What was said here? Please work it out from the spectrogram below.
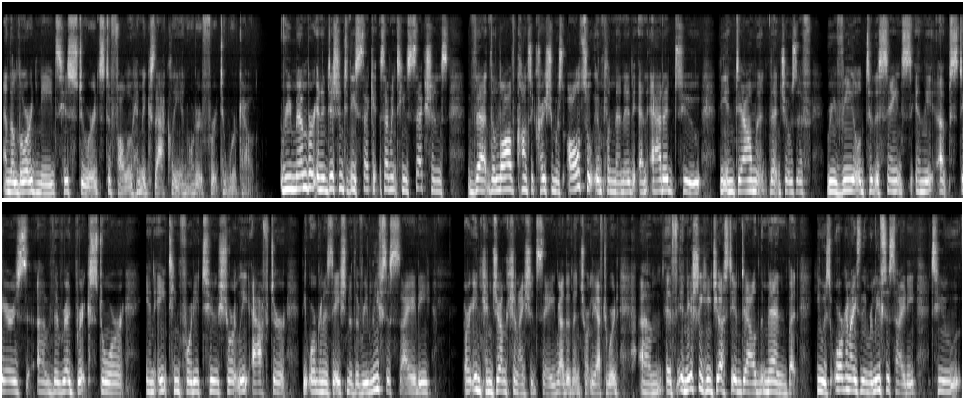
and the Lord needs his stewards to follow him exactly in order for it to work out. Remember, in addition to these 17 sections, that the law of consecration was also implemented and added to the endowment that Joseph revealed to the saints in the upstairs of the red brick store in 1842, shortly after the organization of the Relief Society or in conjunction, I should say, rather than shortly afterward. Um, initially, he just endowed the men, but he was organizing the Relief Society to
